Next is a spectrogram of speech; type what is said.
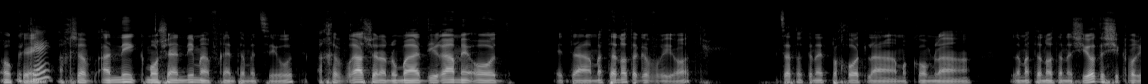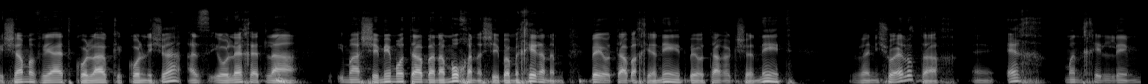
אוקיי. אוקיי? עכשיו, אני, כמו שאני מאבחן את המציאות, החברה שלנו מאדירה מאוד את המתנות הגבריות, קצת נותנת פחות למקום ל- למתנות הנשיות, ושכבר אישה מביאה את קולה כקול נשה, אז היא הולכת ל... מאשימים אותה בנמוך הנשי, במחיר הנמוך, בהיותה בכיינית, בהיותה רגשנית, ואני שואל אותך, אה, איך מנחילים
